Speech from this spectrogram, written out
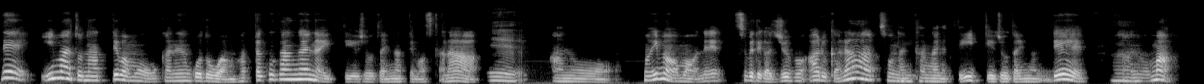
で、今となってはもうお金のことは全く考えないっていう状態になってますから、ええ。あの、まあ、今はまあね、すべてが十分あるから、そんなに考えなくていいっていう状態なんで、うんあの、まあ、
